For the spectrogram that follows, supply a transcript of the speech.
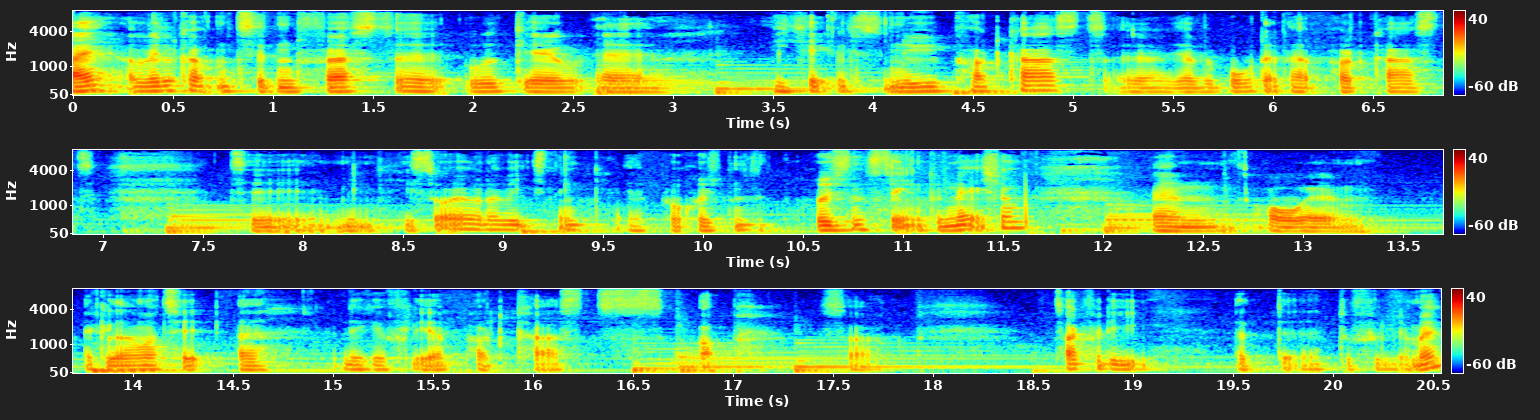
Hej og velkommen til den første udgave af Michaels nye podcast. Øh, jeg vil bruge den her podcast til min historieundervisning øh, på Rysensten Gymnasium. Øhm, og øhm, jeg glæder mig til at lægge flere podcasts op. Så tak fordi at øh, du følger med.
